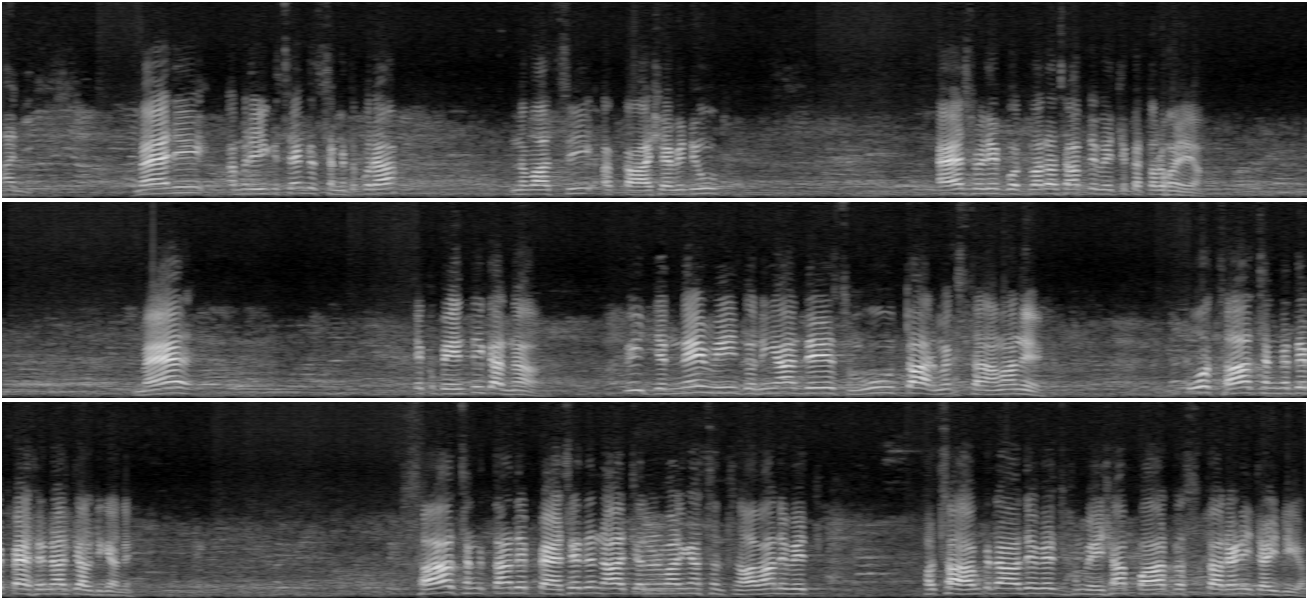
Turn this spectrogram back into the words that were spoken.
ਹਾਂਜੀ। ਮੈਂ ਜੀ ਅਮਰੀਕ ਸਿੰਘ ਸੰਗਤਪੁਰਾ ਨਿਵਾਸੀ ਆਕਾਸ਼ ਐਵਨਿਊ। ਇਸ ਵੇਲੇ ਗੁਰਦੁਆਰਾ ਸਾਹਿਬ ਦੇ ਵਿੱਚ ਇਕੱਤਰ ਹੋਏ ਆ ਮੈਂ ਇੱਕ ਬੇਨਤੀ ਕਰਨਾ ਵੀ ਜਿੰਨੇ ਵੀ ਦੁਨੀਆ ਦੇ ਸਮੂਹ ਧਾਰਮਿਕ ਸਥਾਵਾਂ ਨੇ, ਉਹ ਸਾਧ ਸੰਗਤ ਦੇ ਪੈਸੇ ਨਾਲ ਚੱਲਦੀਆਂ ਨੇ। ਸਾਧ ਸੰਗਤਾਂ ਦੇ ਪੈਸੇ ਦੇ ਨਾਲ ਚੱਲਣ ਵਾਲੀਆਂ ਸੰਸਥਾਵਾਂ ਦੇ ਵਿੱਚ, ਹਿਸਾਬ ਕਿਤਾਬ ਦੇ ਵਿੱਚ ਹਮੇਸ਼ਾ ਪਾਰਦਰਸ਼ਤਾ ਰਹਿਣੀ ਚਾਹੀਦੀ ਆ।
